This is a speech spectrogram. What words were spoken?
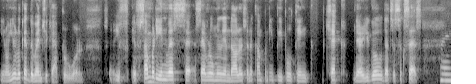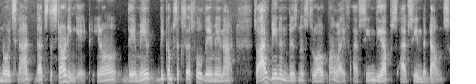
you know, you look at the venture capital world. So if if somebody invests se- several million dollars in a company, people think, check, there you go, that's a success. Right. No, it's not. That's the starting gate. You know, they may become successful, they may not. So I've been in business throughout my life. I've seen the ups, I've seen the downs.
